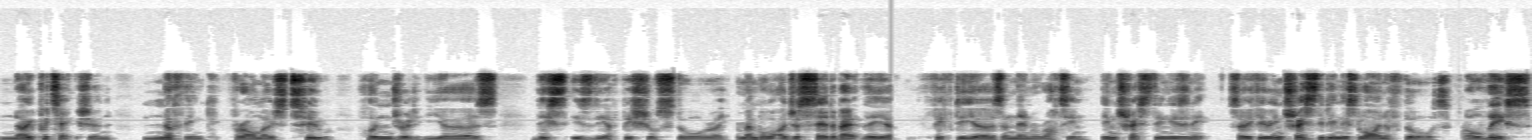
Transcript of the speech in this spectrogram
no protection, nothing for almost 200 years. This is the official story. Remember what I just said about the uh, 50 years and then rotting? Interesting, isn't it? So if you're interested in this line of thought, all this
